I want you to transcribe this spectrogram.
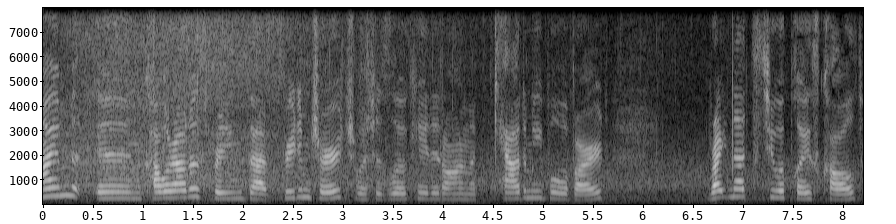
I'm in Colorado Springs at Freedom Church, which is located on Academy Boulevard, right next to a place called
